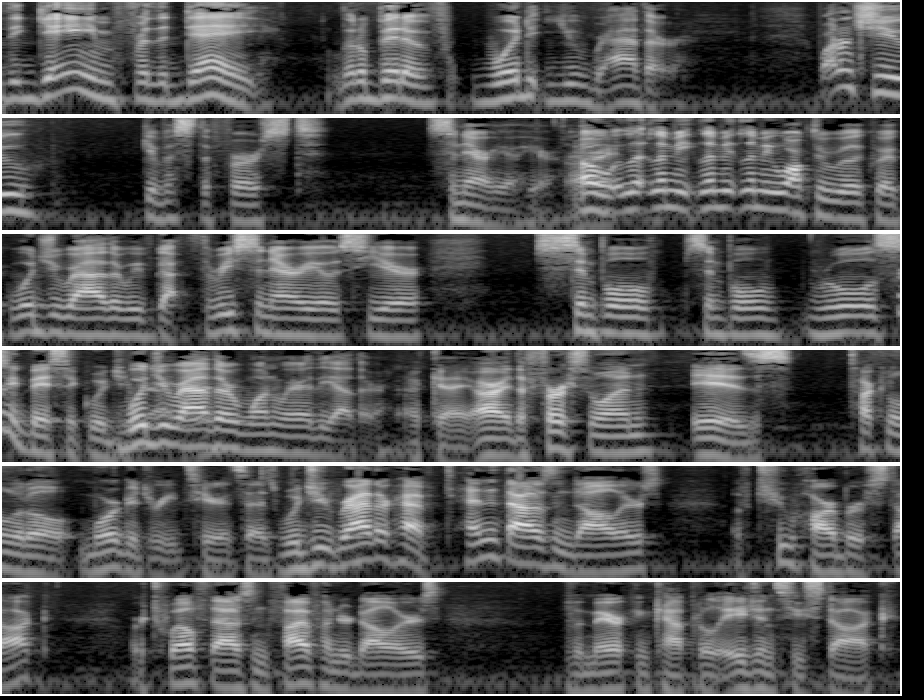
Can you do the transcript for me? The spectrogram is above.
the game for the day a little bit of would you rather. Why don't you give us the first scenario here? All oh, right. let, let, me let me let me walk through really quick. Would you rather? We've got three scenarios here. Simple simple rules. Pretty basic. Would you? Would rather. you rather one way or the other? Okay. All right. The first one is talking a little mortgage REITs here. It says, "Would you rather have ten thousand dollars of Two Harbor stock or twelve thousand five hundred dollars of American Capital Agency stock?"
